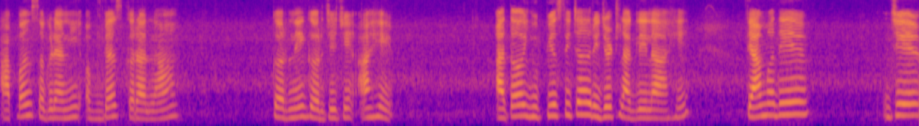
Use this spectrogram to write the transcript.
आपण सगळ्यांनी अभ्यास करायला करणे गरजेचे आहे. आता यू पी एस सीचा रिजल्ट लागलेला आहे. त्यामध्ये जे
